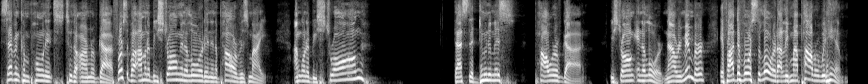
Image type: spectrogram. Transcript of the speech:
Seven components to the armor of God. First of all, I'm going to be strong in the Lord and in the power of his might. I'm going to be strong that's the dunamis power of God. Be strong in the Lord. Now remember, if I divorce the Lord, I leave my power with him.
